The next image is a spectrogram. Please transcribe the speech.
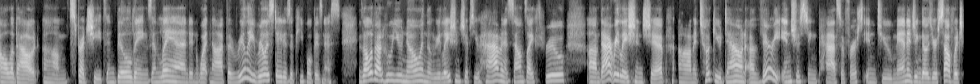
all about um, spreadsheets and buildings and land and whatnot. But really, real estate is a people business. It's all about who you know and the relationships you have. And it sounds like through um, that relationship, um, it took you down a very interesting path. So, first into managing those yourself, which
